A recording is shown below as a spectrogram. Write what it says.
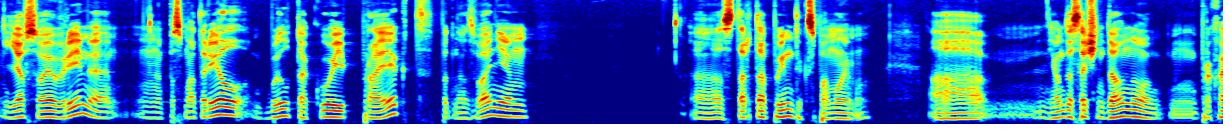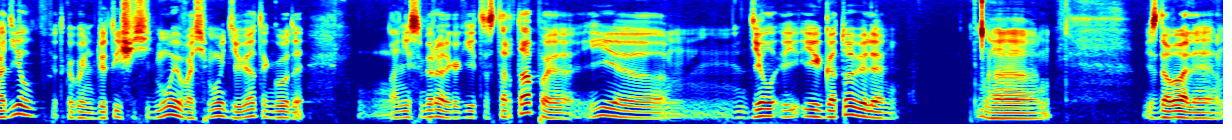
я в свое время посмотрел, был такой проект под названием Стартап Индекс, по-моему. А, и он достаточно давно проходил, это какой-нибудь 2007, 2008, 2009 годы. Они собирали какие-то стартапы и, э, дел, и их готовили э, издавали,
